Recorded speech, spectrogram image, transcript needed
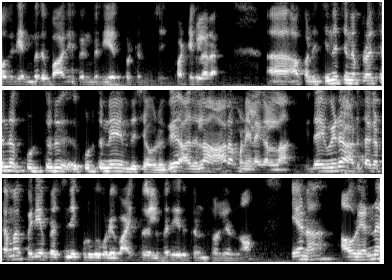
பகுதி என்பது பாதிப்பு என்பது ஏற்பட்டு இருந்துச்சு பர்டிகுலரா அப்ப சின்ன சின்ன பிரச்சனை கொடுத்துரு கொடுத்துனே இருந்துச்சு அவருக்கு. அதெல்லாம் ஆரம்ப நிலைகள்லாம். இதை விட அடுத்த கட்டமா பெரிய பிரச்சனை கொடுக்கக்கூடிய வாய்ப்புகள் என்பது இருக்குன்னு சொல்லியிருந்தோம். ஏன்னா அவர் என்ன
